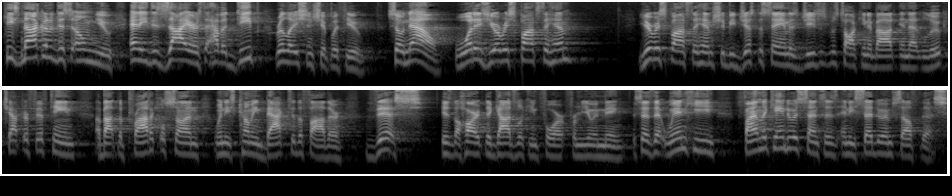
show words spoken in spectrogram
He's not going to disown you, and He desires to have a deep relationship with you. So, now, what is your response to Him? Your response to him should be just the same as Jesus was talking about in that Luke chapter 15 about the prodigal son when he's coming back to the Father. This is the heart that God's looking for from you and me. It says that when he finally came to his senses and he said to himself this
